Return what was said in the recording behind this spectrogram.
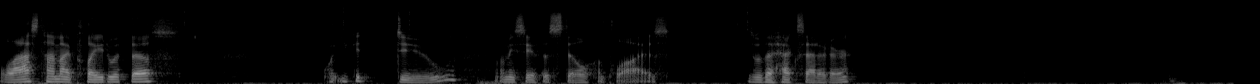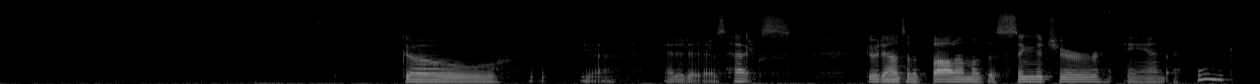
last time I played with this, what you could do, let me see if this still applies, is with a hex editor. Go, yeah, edit it as hex. Go down to the bottom of the signature, and I think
